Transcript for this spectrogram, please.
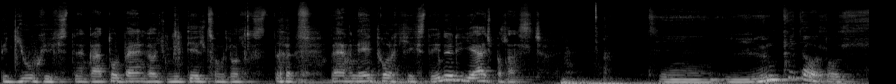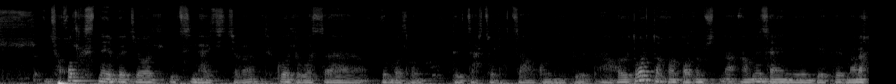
бид юу хийх хэвтэй гадуур байнга авч мэдээлэл цуглуулах хэвтэй байнга network хийх хэвтэй энэ хоёрыг яаж баланслаж байгаа тийм. Ерөнхийдөө бол чухал гэснээр байж явал үлсийг хайчиж байгаа. Бол угаасаа юм болгонд тэг зарцуулах заавгүй нэгдүгээр а хоёрдугаар тохиол боломж хамгийн сайн юу юм бэ гэхээр манайх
